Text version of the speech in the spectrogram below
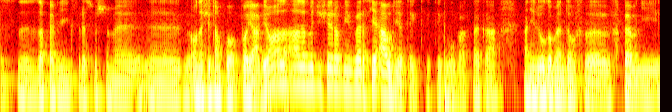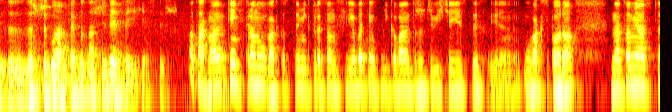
z, z, zapewnień, które słyszymy, one się tam po, pojawią, ale, ale, my dzisiaj robimy wersję audio tych, tych, tych uwag, tak? a, a niedługo będą w, w pełni ze, ze, szczegółami, tak? bo znacznie więcej ich jest też. No tak, mamy pięć stron uwag, to z tymi, które są w chwili obecnej opublikowane, to rzeczywiście jest tych uwag sporo. Natomiast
